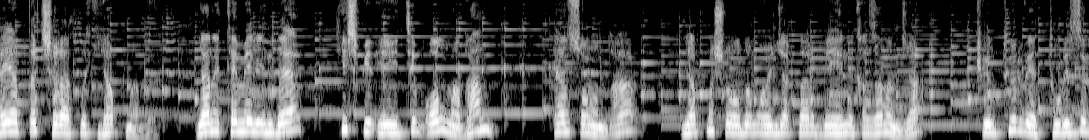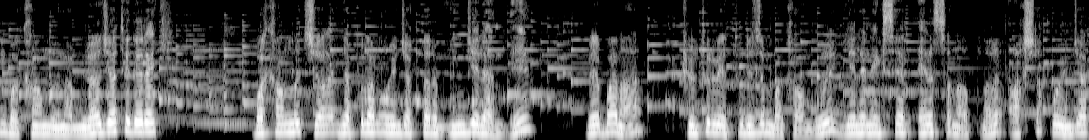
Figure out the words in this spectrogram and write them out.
Hayatta çıraklık yapmadı. Yani temelinde hiçbir eğitim olmadan en sonunda yapmış olduğum oyuncaklar beğeni kazanınca Kültür ve Turizm Bakanlığı'na müracaat ederek bakanlıkça yapılan oyuncaklarım incelendi ve bana Kültür ve Turizm Bakanlığı geleneksel el sanatları ahşap oyuncak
